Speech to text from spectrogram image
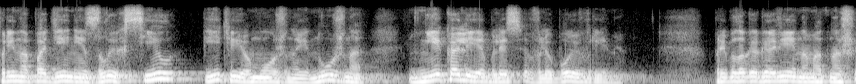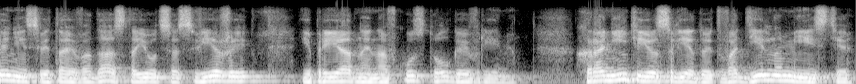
при нападении злых сил пить ее можно и нужно, не колеблясь в любое время. При благоговейном отношении святая вода остается свежей и приятной на вкус долгое время. Хранить ее следует в отдельном месте,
